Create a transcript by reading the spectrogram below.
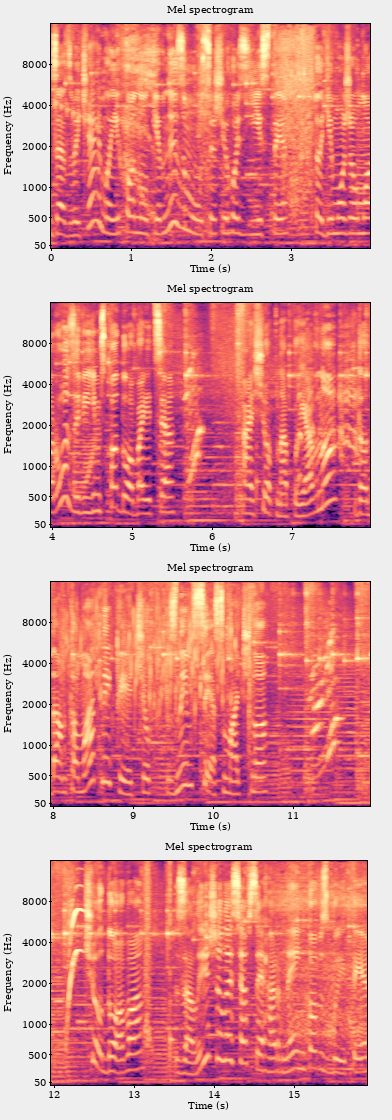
Зазвичай моїх онуків не змусиш його з'їсти. Тоді, може, у морозиві їм сподобається. А щоб напевно, додам томатний кетчуп. З ним все смачно. Чудово. Залишилося все гарненько взбити.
